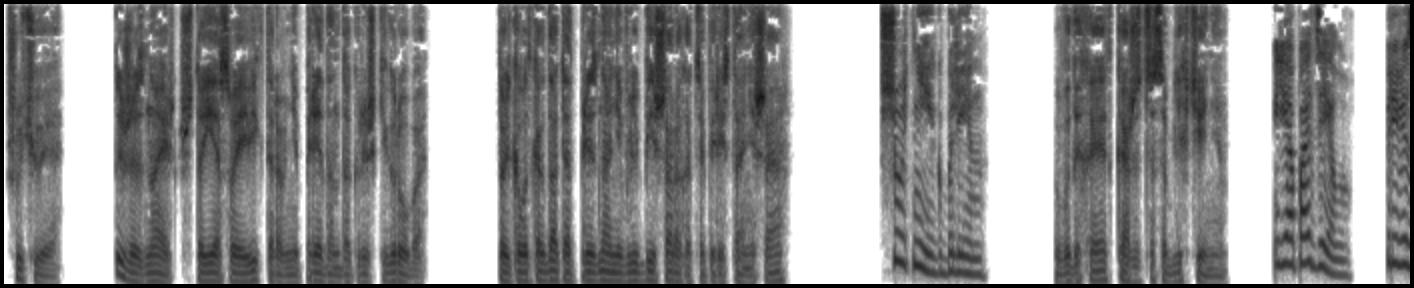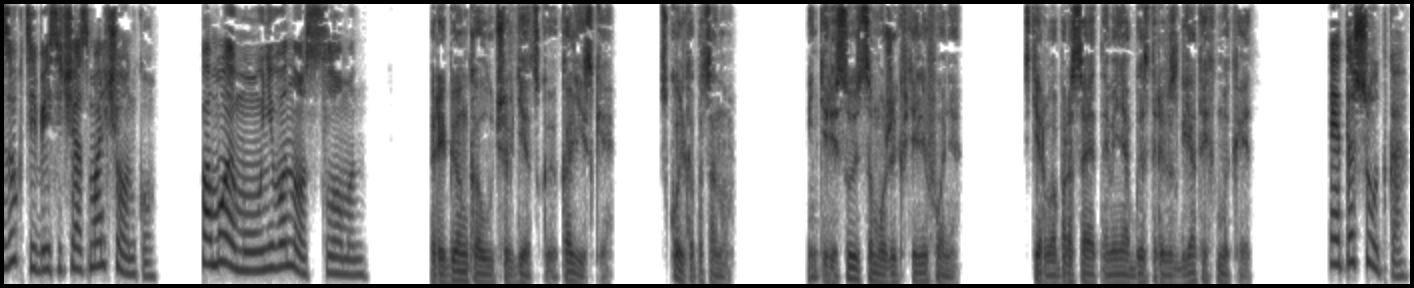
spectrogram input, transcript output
шучу я. Ты же знаешь, что я своей Викторовне предан до крышки гроба. Только вот когда ты от признания в любви шарахаться перестанешь, а?» «Шутник, блин!» Выдыхает, кажется, с облегчением. «Я по делу. Привезу к тебе сейчас мальчонку. По-моему, у него нос сломан». Ребенка лучше в детскую, к Алиске. Сколько пацану? Интересуется мужик в телефоне. Стерва бросает на меня быстрый взгляд и хмыкает. Это шутка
